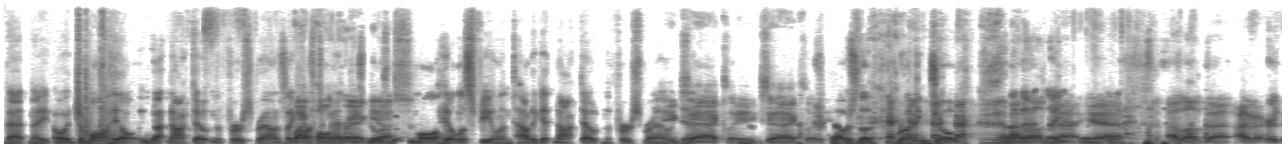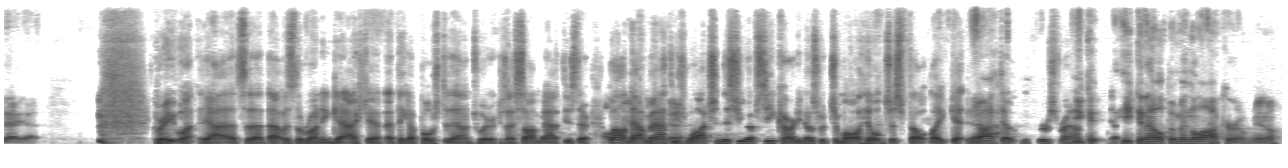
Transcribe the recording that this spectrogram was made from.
that night? Oh, Jamal Hill. He got knocked out in the first round. It's like By Auston Paul Matthews Craig, knows yes. what Jamal Hill is feeling, how to get knocked out in the first round. Exactly, yeah. exactly. that was the running joke uh, that night. That. yeah, I love that. I haven't heard that yet. Great one. Yeah, that's that. That was the running gag. Actually, I, I, think I posted that on Twitter because I saw Matthews there. I'll well, now Matthews that. watching this UFC card, he knows what Jamal Hill just felt like getting yeah. knocked out in the first round. He can, he can help him in the locker room, you know.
